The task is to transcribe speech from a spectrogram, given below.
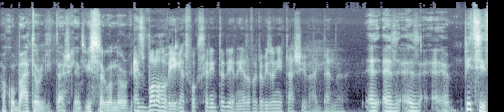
akkor bátorításként visszagondolok. Ez valaha véget fog szerinted érni, ez a fajta bizonyítási vágy benne? Ez, ez, ez picit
